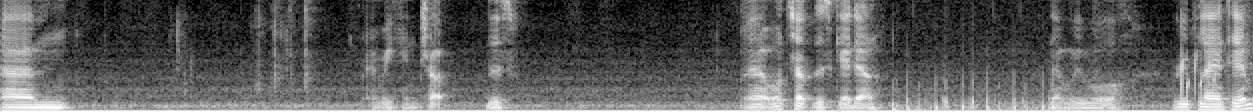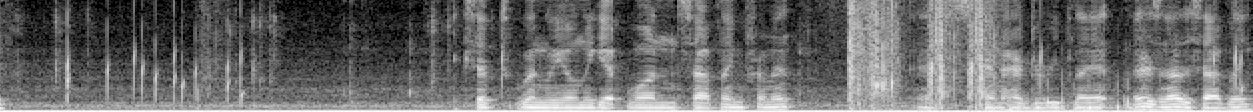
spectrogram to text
Um, and we can chop this. Yeah, we'll chop this guy down. Then we will replant him. Except when we only get one sapling from it. It's kind of hard to replant. There's another sapling.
